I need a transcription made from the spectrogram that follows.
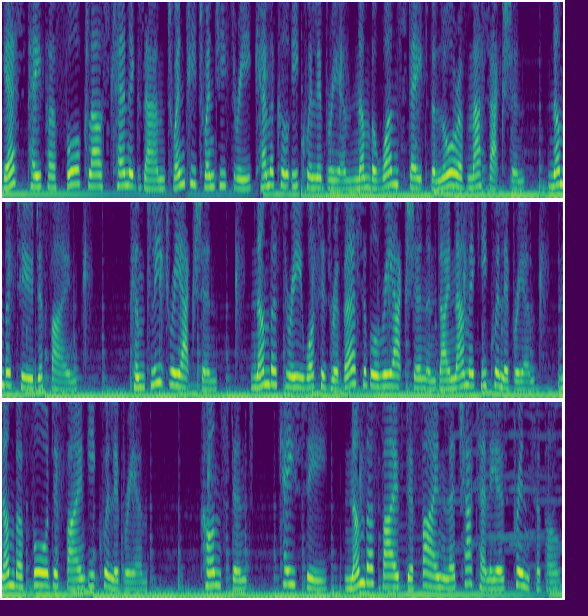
Guess Paper 4 Class 10 Exam 2023 Chemical Equilibrium Number 1 State the law of mass action. Number 2 Define complete reaction. Number 3 What is reversible reaction and dynamic equilibrium? Number 4 Define equilibrium. Constant Kc. Number 5 Define Le Chatelier's principle.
